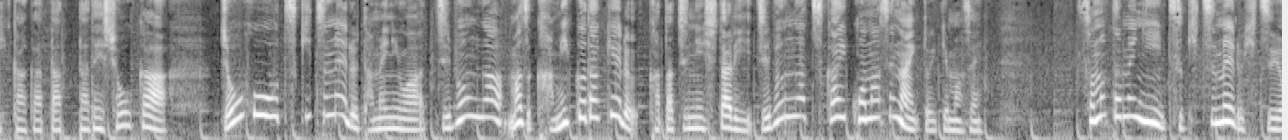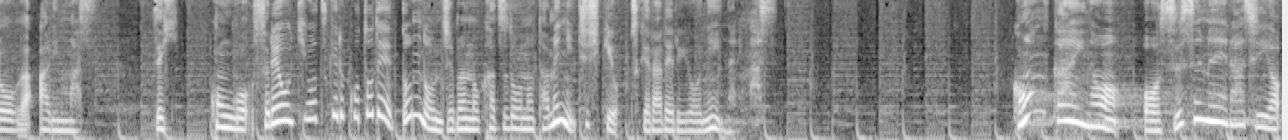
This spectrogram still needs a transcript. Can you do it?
いかがだったでしょうか？情報を突き詰めるためには自分がまず噛み砕ける形にしたり自分が使いこなせないといけません。そのために突き詰める必要があります。是非今後それを気をつけることでどんどん自分の活動のために知識をつけられるようになります。今回のおすすめラジオ。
